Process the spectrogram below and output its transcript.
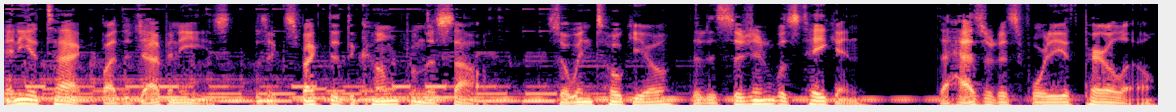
Any attack by the Japanese was expected to come from the south, so in Tokyo, the decision was taken. The hazardous 40th parallel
